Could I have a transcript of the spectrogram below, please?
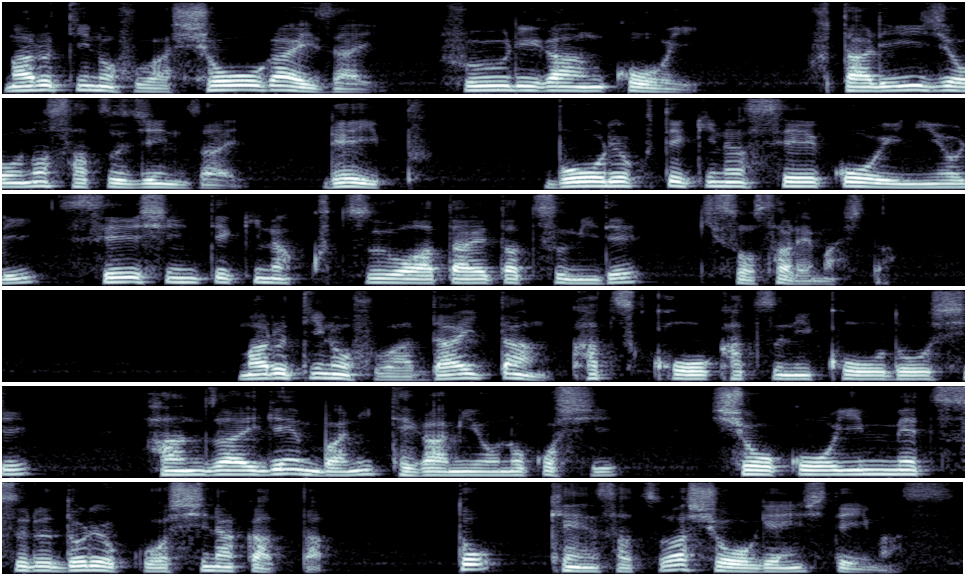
マルティノフは傷害罪、フーリガン行為、2人以上の殺人罪、レイプ、暴力的な性行為により精神的な苦痛を与えた罪で起訴されました。マルティノフは大胆かつ狡猾に行動し、犯罪現場に手紙を残し、証拠を隠滅する努力をしなかったと検察は証言しています。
